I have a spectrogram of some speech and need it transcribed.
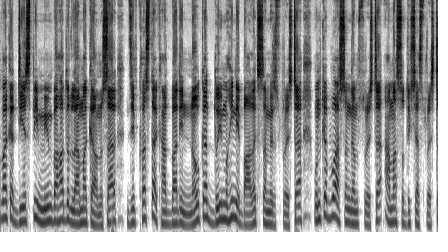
सभाका डिएसपी मिम बहादुर लामाका अनुसार जीप खस्दा खाँदबारी नौका दुई महिने बालक समेत समीर श्रेष्ठ उनका बुवा सङ्गम श्रेष्ठ आमा सदीक्षा श्रेष्ठ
